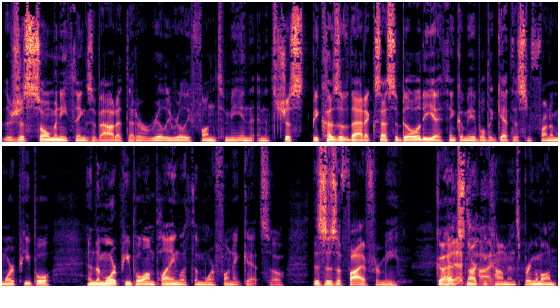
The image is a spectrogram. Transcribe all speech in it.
There's just so many things about it that are really really fun to me, and, and it's just because of that accessibility. I think I'm able to get this in front of more people, and the more people I'm playing with, the more fun it gets. So this is a five for me. Go ahead, yeah, snarky high. comments, bring them on.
